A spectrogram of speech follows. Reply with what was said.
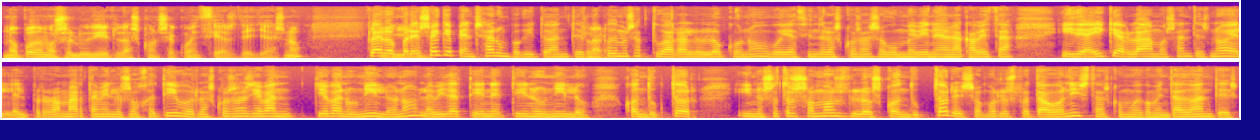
no podemos eludir las consecuencias de ellas, ¿no? Claro, y... por eso hay que pensar un poquito antes, claro. no podemos actuar a lo loco, ¿no? Voy haciendo las cosas según me vienen a la cabeza. Y de ahí que hablábamos antes, ¿no? El, el programar también los objetivos, las cosas llevan, llevan un hilo, ¿no? La vida tiene, tiene un hilo conductor y nosotros somos los conductores, somos los protagonistas, como he comentado antes.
